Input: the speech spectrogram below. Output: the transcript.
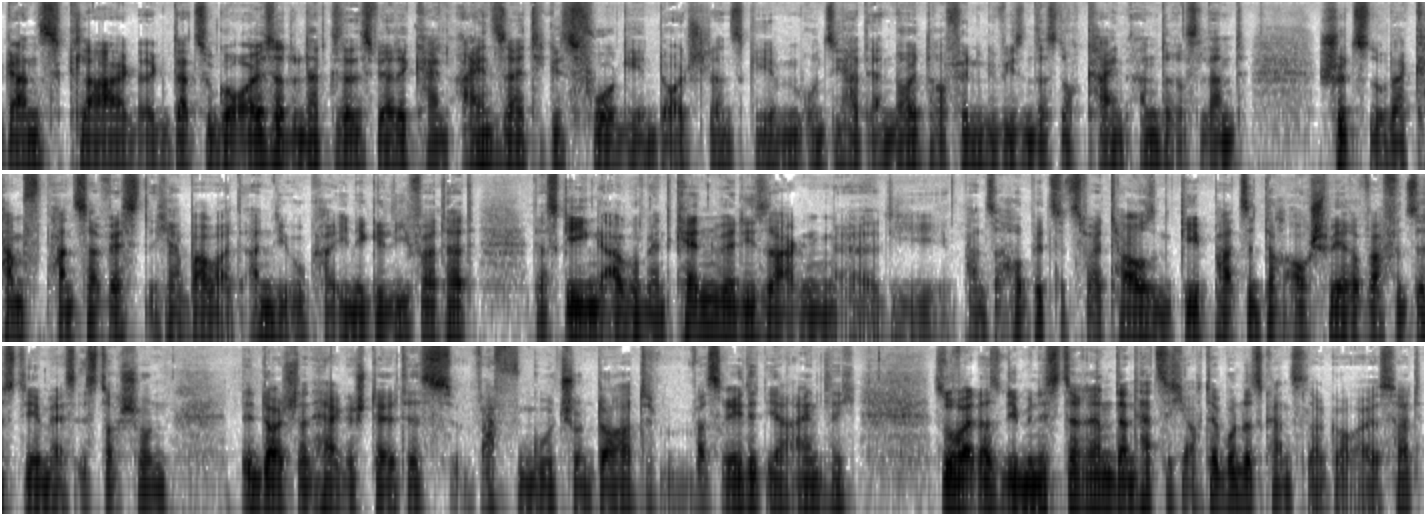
ganz klar äh, dazu geäußert und hat gesagt, es werde kein einseitiges Vorgehen Deutschlands geben. Und sie hat erneut darauf hingewiesen, dass noch kein anderes Land Schützen oder Kampfpanzer westlicher Bauart an die Ukraine geliefert hat. Das Gegenargument kennen wir, die sagen, äh, die Panzerhaubitze 2000 Gepard sind doch auch schwere Waffensysteme. Es ist doch schon in Deutschland hergestelltes Waffengut schon dort. Was redet ihr eigentlich? Soweit also die Ministerin. Dann hat sich auch der Bundeskanzler geäußert.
